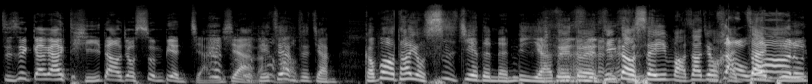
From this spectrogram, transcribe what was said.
只是刚刚提到，就顺便讲一下嘛。别这样子讲，搞不好他有世界的能力呀、对不对？听到声音马上就喊绕暂停，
